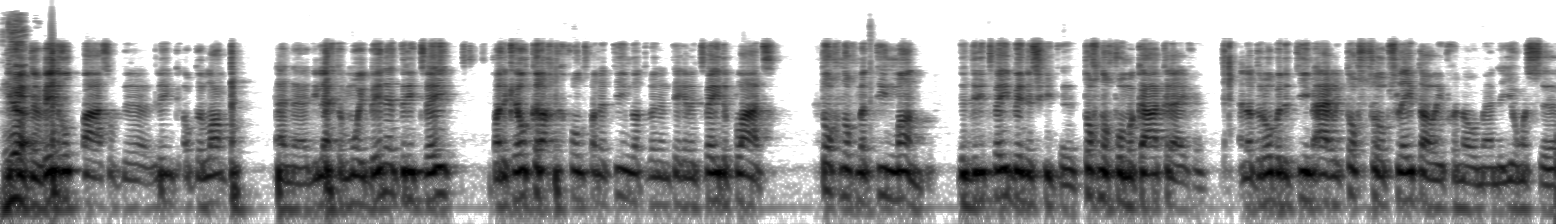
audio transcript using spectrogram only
Die Ja. geeft een wereldpaas op de, link, op de lamp. En die legt hem mooi binnen, 3-2. Wat ik heel krachtig vond van het team, dat we hem tegen de tweede plaats toch nog met 10 man de 3-2 binnenschieten. Toch nog voor elkaar krijgen. En dat Robben het team eigenlijk toch zo op sleeptouw heeft genomen. En de jongens uh,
